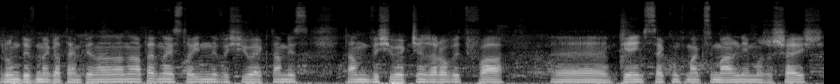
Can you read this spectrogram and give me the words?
rundy w megatempie. Na, na, na pewno jest to inny wysiłek, tam jest, tam wysiłek ciężarowy trwa e, 5 sekund maksymalnie, może 6.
